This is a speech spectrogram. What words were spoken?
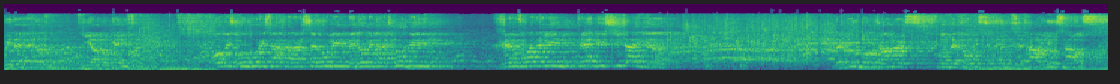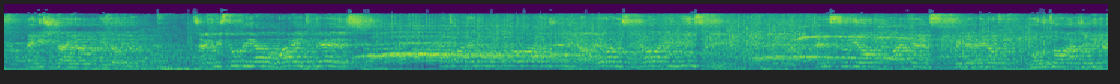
βίδετε το του, Γιάννου Κίνιτσε. Κόμπης The group of drummers from the Holy Students Youth House, Tengi is the winner. Czech Studia, White Dance. Dance Studio, White Dance, with the head of მოგწონა არჟემიკა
